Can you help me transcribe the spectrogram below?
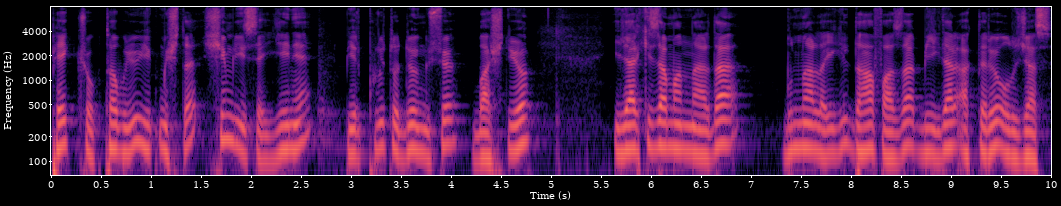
pek çok tabuyu yıkmıştı. Şimdi ise yeni bir Plüto döngüsü başlıyor. İleriki zamanlarda bunlarla ilgili daha fazla bilgiler aktarıyor olacağız.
